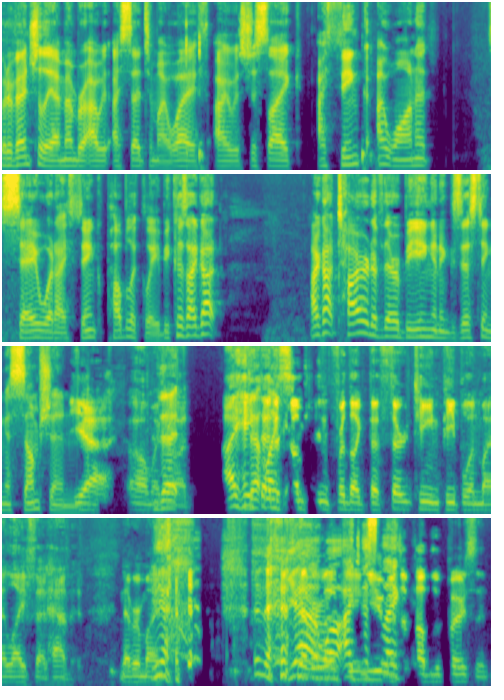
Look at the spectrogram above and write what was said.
but eventually i remember I w- I said to my wife i was just like i think i want to say what i think publicly because i got i got tired of there being an existing assumption yeah. Oh my That- god. I hate that, that, like- assumption for like the 13 people in my life that have it. Never mind. Yeah. Never Yeah, mind well, I just, like- a public person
